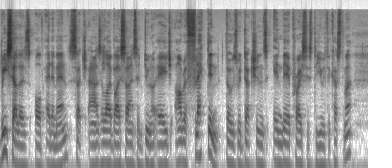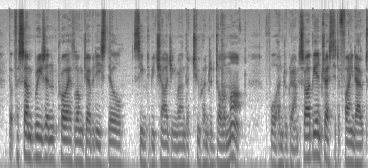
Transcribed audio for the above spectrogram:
Resellers of NMN, such as Alive by Science and Do Not Age, are reflecting those reductions in their prices to you as the customer. But for some reason, ProHealth Longevity still seem to be charging around the $200 mark for 100 grams. So I'd be interested to find out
